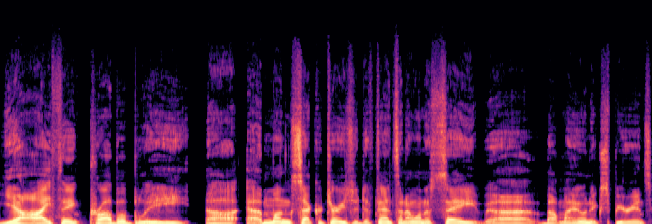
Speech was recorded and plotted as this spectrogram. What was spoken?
Yeah, I think probably uh, among secretaries of defense, and I want to say uh, about my own experience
